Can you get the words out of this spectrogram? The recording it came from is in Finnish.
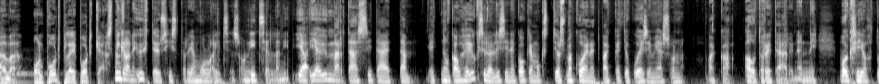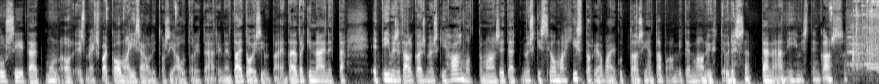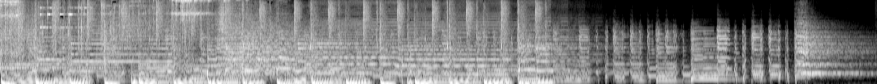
Tämä on Podplay Podcast. minkälainen yhteyshistoria mulla itse asiassa on itselläni. Ja, ja ymmärtää sitä, että, että ne on kauhean yksilöllisiä ne kokemukset. Jos mä koen, että vaikka että joku esimies on vaikka autoritäärinen, niin voiko se johtua siitä, että mun esimerkiksi vaikka oma isä oli tosi autoritäärinen tai toisinpäin tai jotakin näin, että, että ihmiset alkaisi myöskin hahmottamaan sitä, että myöskin se oma historia vaikuttaa siihen tapaan, miten mä oon yhteydessä tänään ihmisten kanssa.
